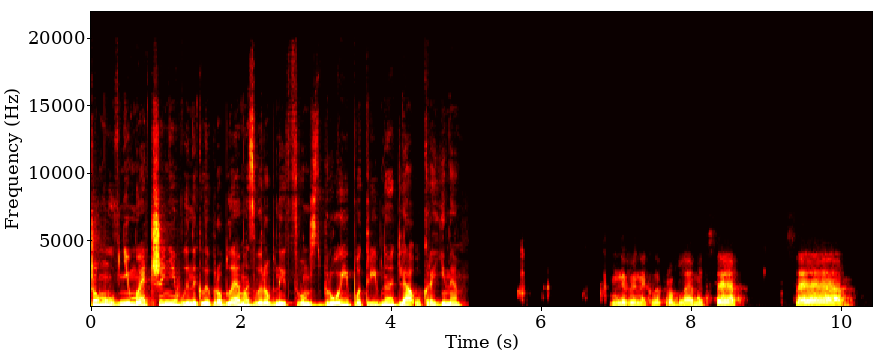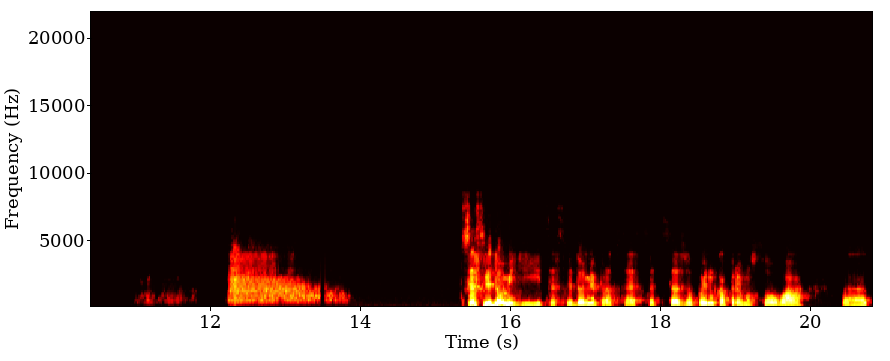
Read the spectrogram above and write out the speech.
Чому в Німеччині виникли проблеми з виробництвом зброї, потрібної для України? Не виникли проблеми. Це, це Це свідомі дії, це свідомі процеси, це зупинка примусова. Е,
